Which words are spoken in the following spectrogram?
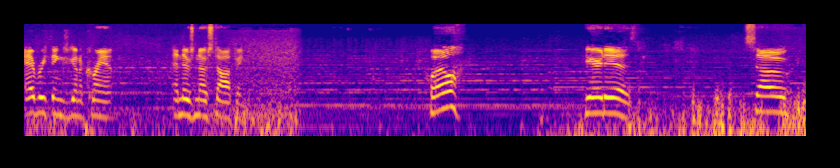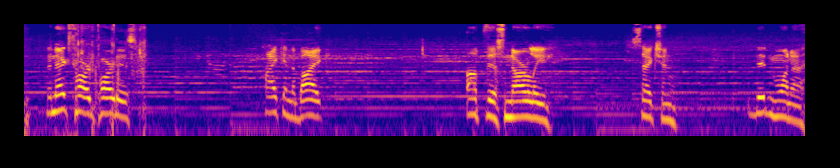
everything's gonna cramp and there's no stopping. Well, here it is. So the next hard part is hiking the bike up this gnarly section. Didn't want to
